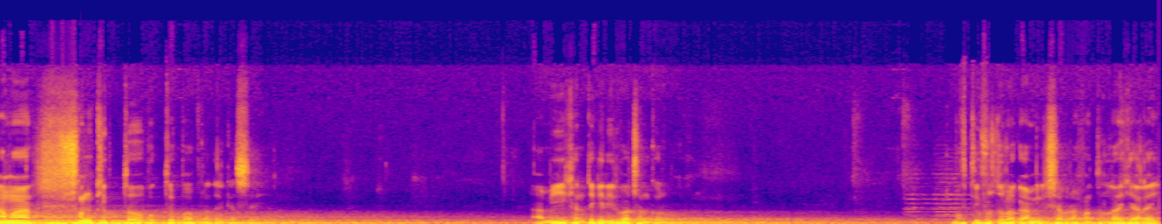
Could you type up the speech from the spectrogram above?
আমার সংক্ষিপ্ত বক্তব্য আপনাদের কাছে। আমি এখান থেকে নির্বাচন করব। মুফতি ফজল হক আমির সাহেব রহমতুল্লাহ আলাই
